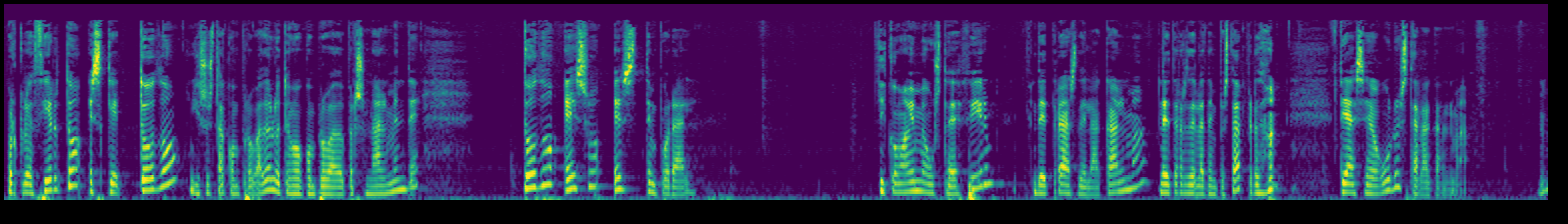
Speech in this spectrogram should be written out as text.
Porque lo cierto es que todo, y eso está comprobado, lo tengo comprobado personalmente, todo eso es temporal. Y como a mí me gusta decir, detrás de la calma, detrás de la tempestad, perdón, te aseguro está la calma. ¿Mm?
